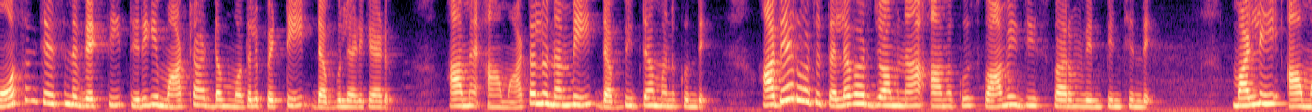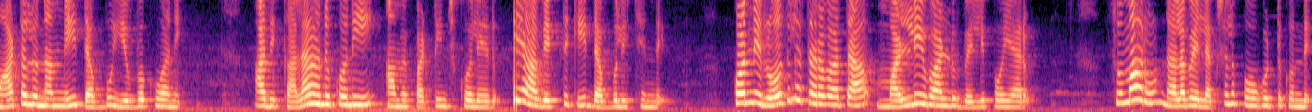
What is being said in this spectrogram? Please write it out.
మోసం చేసిన వ్యక్తి తిరిగి మాట్లాడడం మొదలుపెట్టి డబ్బులు అడిగాడు. ఆమె ఆ మాటలు నమ్మి డబ్బిద్దామనుకుంది. అదే రోజు తెల్లవారుజామున ఆమెకు స్వామీజీ స్వరం వినిపించింది. మళ్ళీ ఆ మాటలు నమ్మి డబ్బు ఇవ్వకు అని. అది కళ అనుకొని ఆమె పట్టించుకోలేదు. ఆ వ్యక్తికి డబ్బులిచ్చింది. కొన్ని రోజుల తర్వాత మళ్ళీ వాళ్ళు వెళ్ళిపోయారు. సుమారు నలభై లక్షలు పోగొట్టుకుంది.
